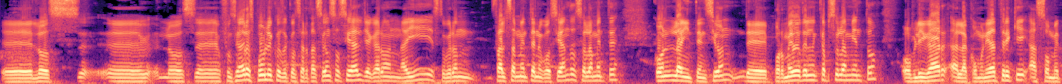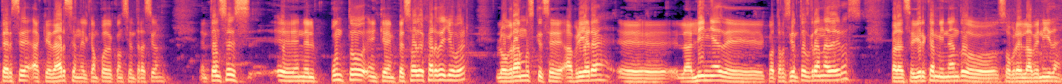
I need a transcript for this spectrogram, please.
Eh, los eh, los eh, funcionarios públicos de concertación social llegaron ahí, estuvieron falsamente negociando solamente con la intención de, por medio del encapsulamiento, obligar a la comunidad triqui a someterse, a quedarse en el campo de concentración. Entonces, en el punto en que empezó a dejar de llover, logramos que se abriera la línea de 400 granaderos para seguir caminando sobre la avenida.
